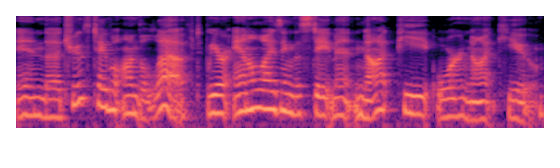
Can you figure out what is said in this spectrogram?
In the truth table on the left, we are analyzing the statement not P or not Q.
